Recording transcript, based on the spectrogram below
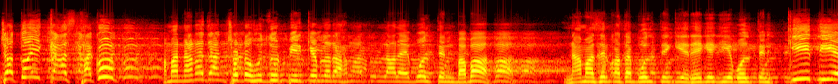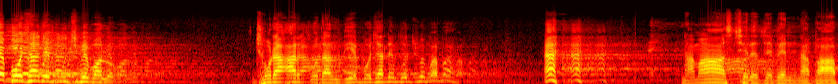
যতই কাজ থাকুক আমার নানা যান ছোট হুজুর পীর কেবলা রহমাতুল্লাহ বলতেন বাবা নামাজের কথা বলতে গিয়ে রেগে গিয়ে বলতেন কি দিয়ে বোঝালে বুঝবে বলো? ঝোড়া আর কোদাল দিয়ে বোঝালে বুঝবে বাবা? আহ, নামাজ ছেড়ে দেবেন না বাপ।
